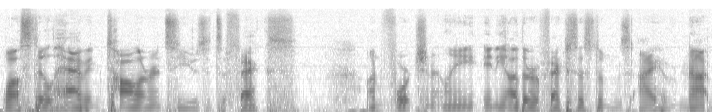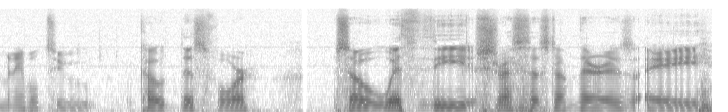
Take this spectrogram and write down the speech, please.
while still having tolerance to use its effects. Unfortunately, any other effect systems I have not been able to code this for. So with the stress system, there is a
